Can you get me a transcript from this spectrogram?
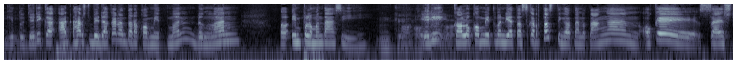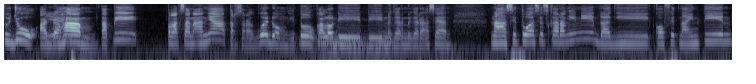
gitu. Jadi ka- ad- harus dibedakan antara komitmen dengan eh, implementasi. Oke. Oke. oke, Jadi oke. kalau komitmen di atas kertas tinggal tanda tangan. Oke, saya setuju ada Iya, iya. HAM, tapi pelaksanaannya terserah gue dong gitu kalau di Hmm, di negara-negara ASEAN. Nah, situasi sekarang ini lagi COVID-19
